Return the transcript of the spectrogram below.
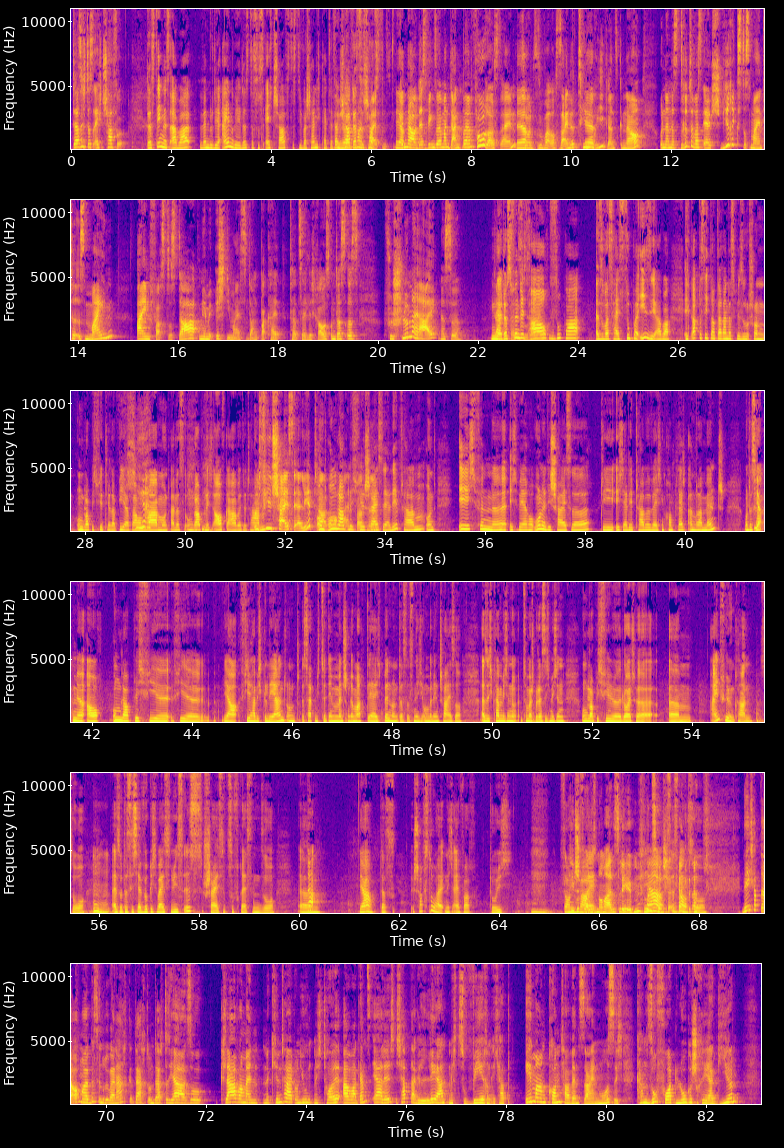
dass ich das echt schaffe. Das Ding ist aber, wenn du dir einredest, dass du es echt schaffst, ist die Wahrscheinlichkeit sehr viel höher, dass man du es schaffst. meistens. Ja. Genau, deswegen soll man dankbar im Voraus sein. Ja. So, so war auch seine Theorie, ganz genau. Und dann das dritte, was er als schwierigstes meinte, ist mein einfachstes. Da nehme ich die meiste Dankbarkeit tatsächlich raus. Und das ist für schlimme Ereignisse. Ja, das finde ich auch super. Also was heißt super easy, aber ich glaube, das liegt doch daran, dass wir so schon unglaublich viel Therapieerfahrung Ja. haben und alles so unglaublich aufgearbeitet haben. Und viel Scheiße erlebt und haben. auch unglaublich einfach, viel ne? Scheiße erlebt haben. Und ich finde, ich wäre ohne die Scheiße, die ich erlebt habe, wäre ich ein komplett anderer Mensch. Und es Ja. hat mir auch unglaublich viel, viel, ja, viel habe ich gelernt und es hat mich zu dem Menschen gemacht, der ich bin und das ist nicht unbedingt scheiße. Also ich kann mich in, zum Beispiel, dass ich mich in unglaublich viele Leute ähm, einfühlen kann. So. Mhm. Also dass ich ja wirklich weiß, wie es ist, Scheiße zu fressen. So. Ähm, Ja. ja, das schaffst du halt nicht einfach durch Liebevolles, Sonnenschein. normales Leben. Ja, ist auch genau. so. Nee, ich habe da auch mal ein bisschen drüber nachgedacht und dachte, ja, so klar war meine Kindheit und Jugend nicht toll, aber ganz ehrlich, ich habe da gelernt, mich zu wehren. Ich habe immer einen Konter, wenn es sein muss. Ich kann sofort logisch reagieren.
